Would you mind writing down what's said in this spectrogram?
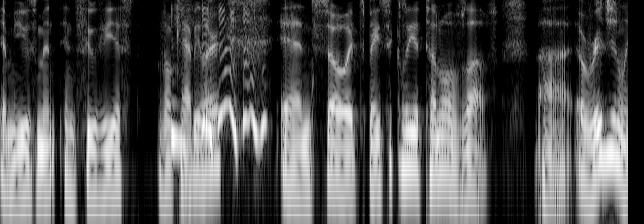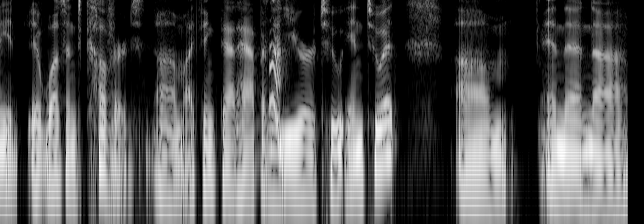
amusement enthusiast vocabulary. and so it's basically a tunnel of love. Uh, originally, it, it wasn't covered. Um, I think that happened a year or two into it. Um, and then, uh,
